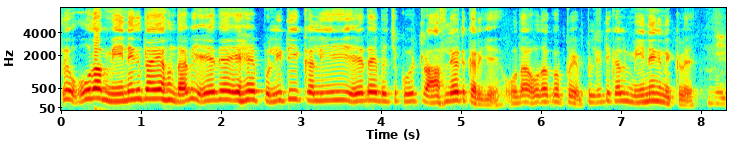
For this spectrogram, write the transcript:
ਤੇ ਉਹਦਾ ਮੀਨਿੰਗ ਤਾਂ ਇਹ ਹੁੰਦਾ ਵੀ ਇਹਦੇ ਇਹ ਪੋਲੀਟੀਕਲੀ ਇਹਦੇ ਵਿੱਚ ਕੋਈ ਟਰਾਂਸਲੇਟ ਕਰੀਏ। ਉਹਦਾ ਉਹਦਾ ਕੋਈ ਪੋਲੀਟੀਕਲ ਮੀਨਿੰਗ ਨਿਕਲੇ। ਜੀ।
